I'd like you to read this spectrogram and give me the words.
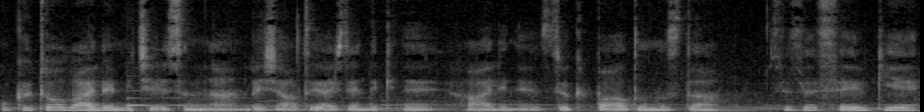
o kötü olayların içerisinden 5-6 yaşlarındakini halini söküp aldığınızda size sevgi,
